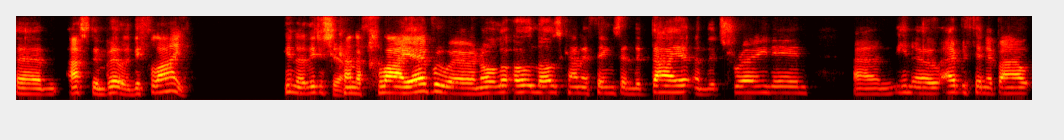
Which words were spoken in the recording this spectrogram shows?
um, Aston Villa, they fly. You know, they just yeah. kind of fly everywhere and all, all those kind of things, and the diet and the training, and, you know, everything about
